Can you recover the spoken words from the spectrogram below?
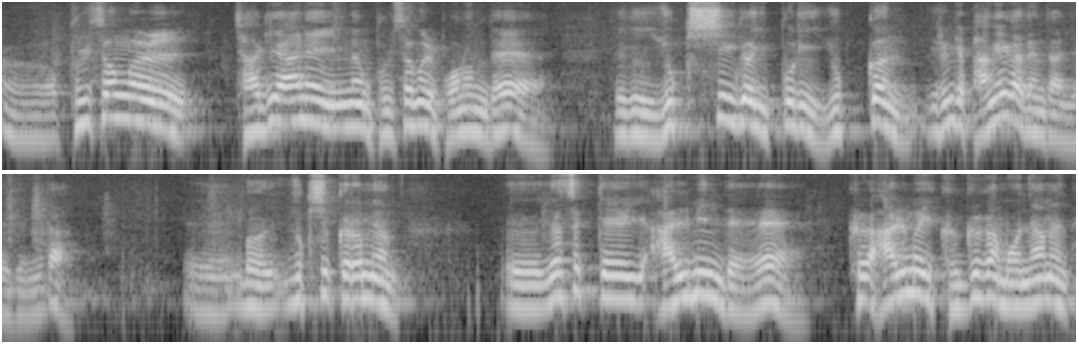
어, 불성을 자기 안에 있는 불성을 보는데 여기 육식의 뿌리, 육건 이런 게 방해가 된다는 얘기입니다. 예, 뭐 육식 그러면 어, 여섯 개의 알인데 그 알의 근거가 뭐냐면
